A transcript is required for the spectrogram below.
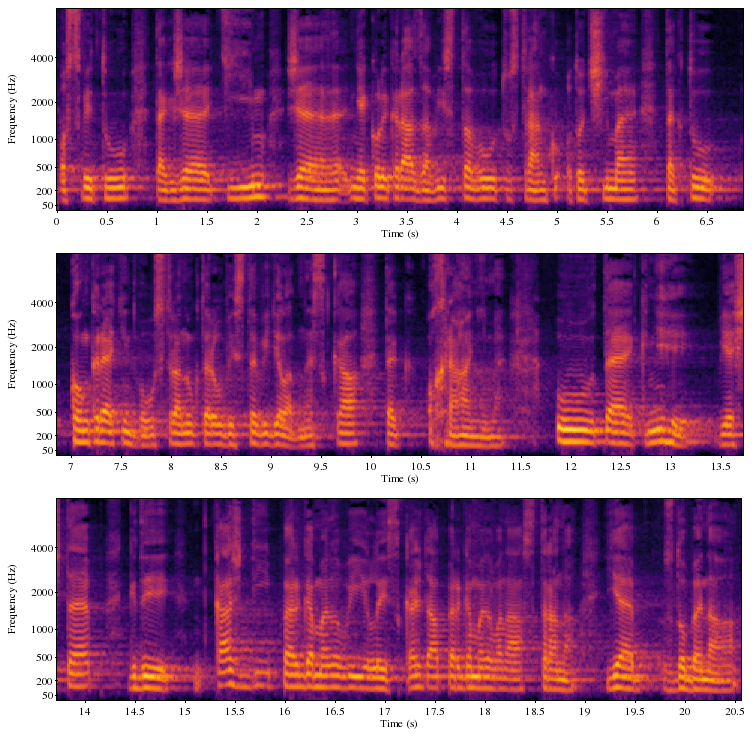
osvitu, takže tím, že několikrát za výstavu tu stránku otočíme, tak tu konkrétní dvoustranu, kterou vy jste viděla dneska, tak ochráníme. U té knihy Věšteb, kdy každý pergamenový list, každá pergamenovaná strana je zdobená,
